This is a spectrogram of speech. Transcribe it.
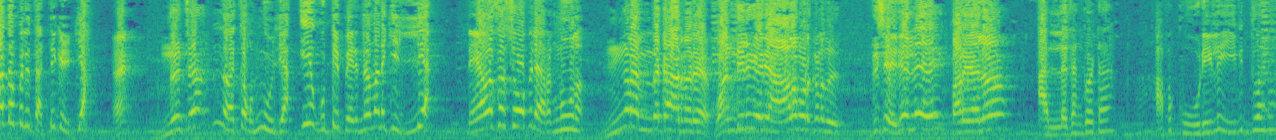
അതുമ്പിൽ തട്ടി കഴിക്കാം. ഒന്നുമില്ല. ഈ കുട്ടി പെരിന്തൽമണ്ണയ്ക്ക് ഇല്ല. ദേവസ്വം ഷോപ്പിൽ ഇറങ്ങൂന്ന്. നിങ്ങൾ എന്താ കാരണം വണ്ടിയിൽ കയറി ആളെ കൊടുക്കണത്. ഇത് ശരിയല്ലേ? പറയാലോ? അല്ല ചങ്കുവേട്ടാ അപ്പൊ കൂടിയുള്ള ഈ വിദ്വാനം?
